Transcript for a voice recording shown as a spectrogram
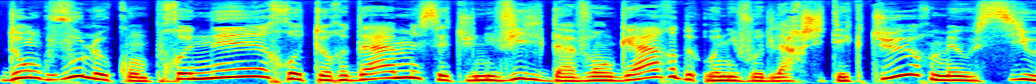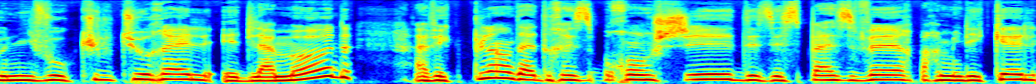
Donc vous le comprenez, Rotterdam, c'est une ville d'avant-garde au niveau de l'architecture, mais aussi au niveau culturel et de la mode, avec plein d'adresses branchées, des espaces verts parmi lesquels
